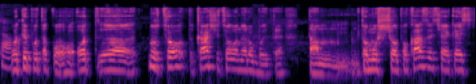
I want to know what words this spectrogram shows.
так. От, типу такого. От е, ну цього краще цього не робити. Там тому що показується якесь,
